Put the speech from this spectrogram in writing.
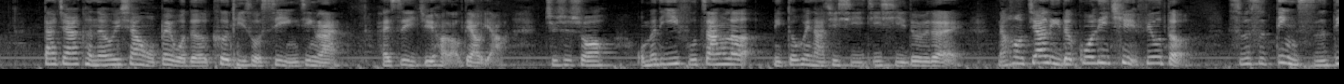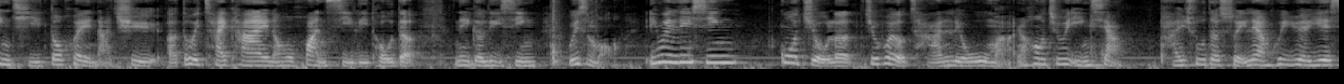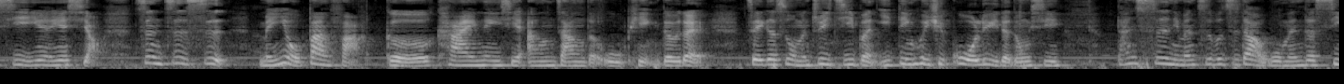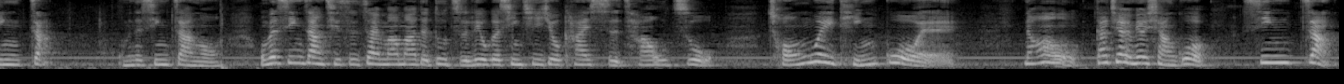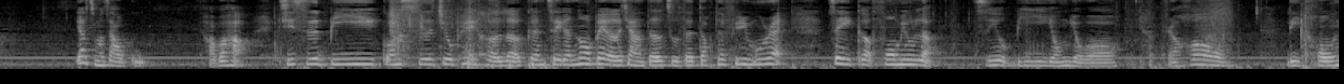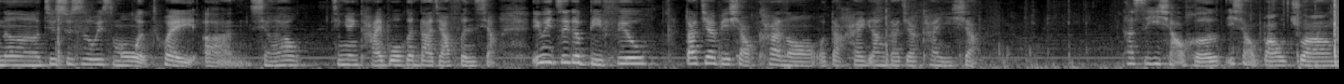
大家可能会像我被我的课题所吸引进来，还是一句好老掉牙，就是说。我们的衣服脏了，你都会拿去洗衣机洗，对不对？然后家里的过滤器 filter 是不是定时定期都会拿去呃都会拆开，然后换洗里头的那个滤芯？为什么？因为滤芯过久了就会有残留物嘛，然后就会影响排出的水量会越来越细，越来越小，甚至是没有办法隔开那些肮脏的物品，对不对？这个是我们最基本一定会去过滤的东西，但是你们知不知道我们的心脏？我们的心脏哦，我们的心脏其实在妈妈的肚子六个星期就开始操作，从未停过哎。然后大家有没有想过心脏要怎么照顾，好不好？其实 B 公司就配合了跟这个诺贝尔奖得主的 Dr. Philip Murray 这个 formula。只有 B 拥有哦，然后里头呢，就是是为什么我会呃想要今天开播跟大家分享，因为这个 B Feel 大家别小看哦，我打开让大家看一下，它是一小盒一小包装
